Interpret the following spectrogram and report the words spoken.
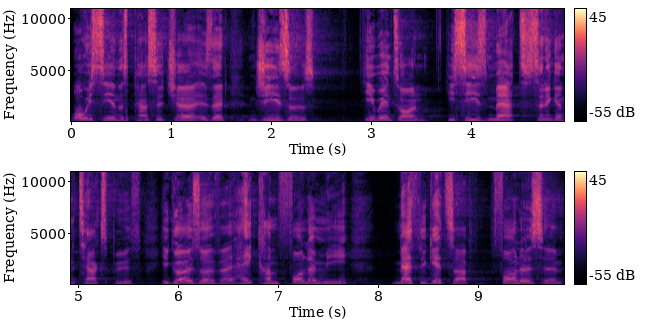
what we see in this passage here is that Jesus, he went on, he sees Matt sitting in a tax booth. He goes over, hey, come follow me. Matthew gets up, follows him.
